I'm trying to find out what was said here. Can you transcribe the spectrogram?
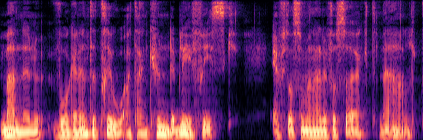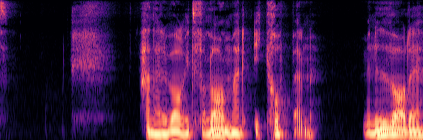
Mannen vågade inte tro att han kunde bli frisk eftersom han hade försökt med allt. Han hade varit förlamad i kroppen, men nu var det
